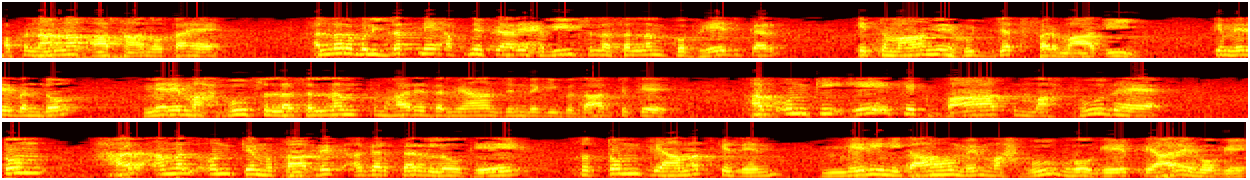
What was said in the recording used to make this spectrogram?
اپنانا آسان ہوتا ہے۔ اللہ رب العزت نے اپنے پیارے حبیب صلی اللہ علیہ وسلم کو بھیج کر اتمام حجت فرما دی۔ کہ میرے بندوں میرے محبوب صلی اللہ علیہ وسلم تمہارے درمیان زندگی گزار چکے۔ اب ان کی ایک ایک بات محفوظ ہے۔ تم ہر عمل ان کے مطابق اگر کر لو گے تو تم قیامت کے دن میری نگاہوں میں محبوب ہوگے، پیارے ہوگے۔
